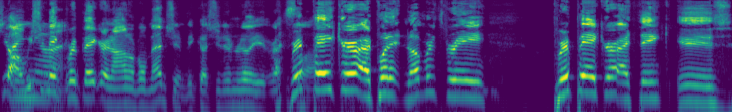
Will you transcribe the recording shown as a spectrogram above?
yo, I we should knew make it. Britt Baker an honorable mention because she didn't really wrestle. Britt Baker, I put it number three. Britt Baker, I think, is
